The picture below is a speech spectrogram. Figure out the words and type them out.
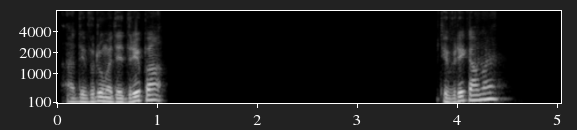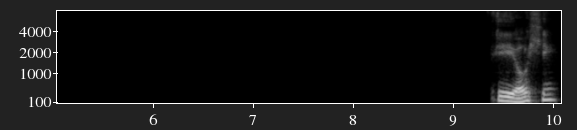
Αν τη βρούμε την τρύπα. Τη βρήκαμε. Ή όχι.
